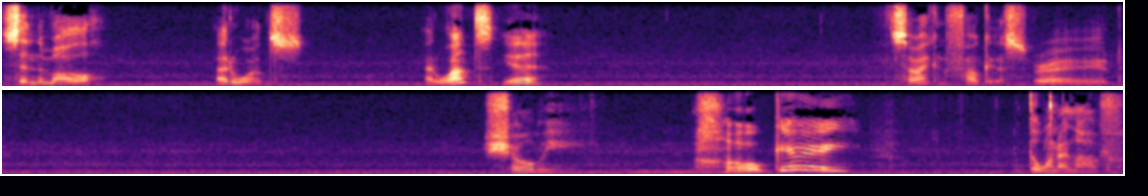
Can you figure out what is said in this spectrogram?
Send them all at once. At once? Yeah. So I can focus, right? Show me. Okay the one I love.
